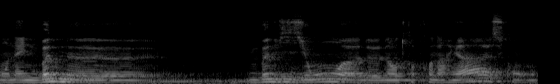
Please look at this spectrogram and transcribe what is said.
on, a une bonne, euh, une bonne vision euh, de, l'entrepreneuriat Est-ce qu'on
